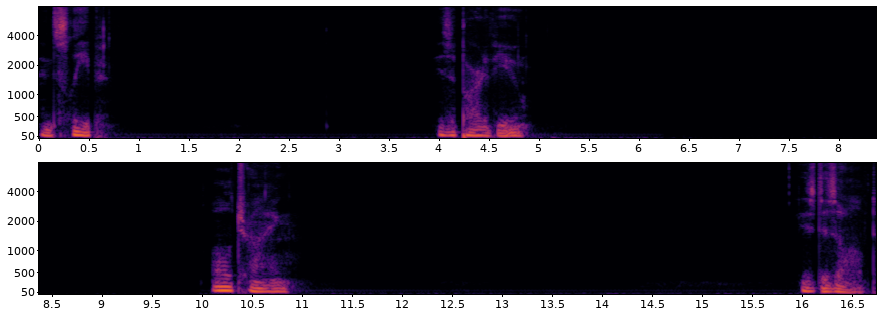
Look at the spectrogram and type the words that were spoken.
And sleep is a part of you. All trying. Is dissolved.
